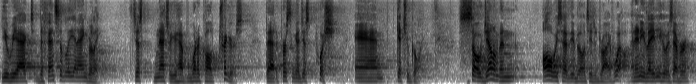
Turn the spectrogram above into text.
you react defensively and angrily. It's just natural. You have what are called triggers that a person can just push and get you going. So, gentlemen always have the ability to drive well. And any lady who has ever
